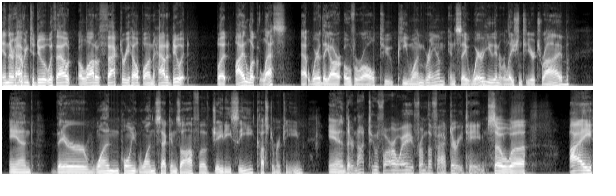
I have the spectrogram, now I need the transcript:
And they're having to do it without a lot of factory help on how to do it. But I look less at where they are overall to P1 Graham and say, where are you in relation to your tribe? And they're 1.1 seconds off of JDC, customer team, and they're not too far away from the factory team. So uh, I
